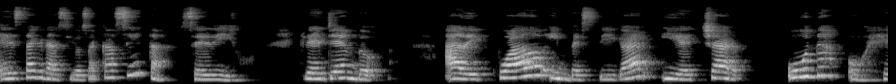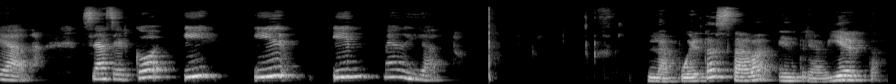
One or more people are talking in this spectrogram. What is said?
esta graciosa casita? se dijo, creyendo adecuado investigar y echar una ojeada. Se acercó y, inmediato. La puerta estaba entreabierta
